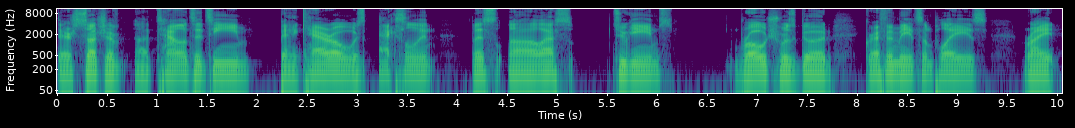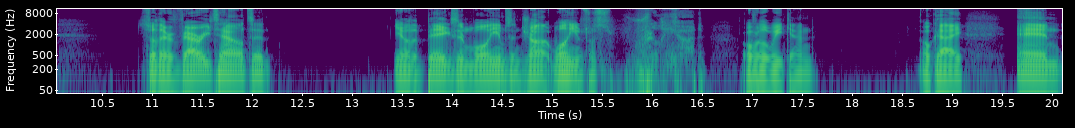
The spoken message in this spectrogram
they're such a, a talented team. Banchero was excellent this uh, last two games. Roach was good. Griffin made some plays, right? So they're very talented. You know, the Bigs and Williams and John Williams was really good over the weekend. Okay. And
